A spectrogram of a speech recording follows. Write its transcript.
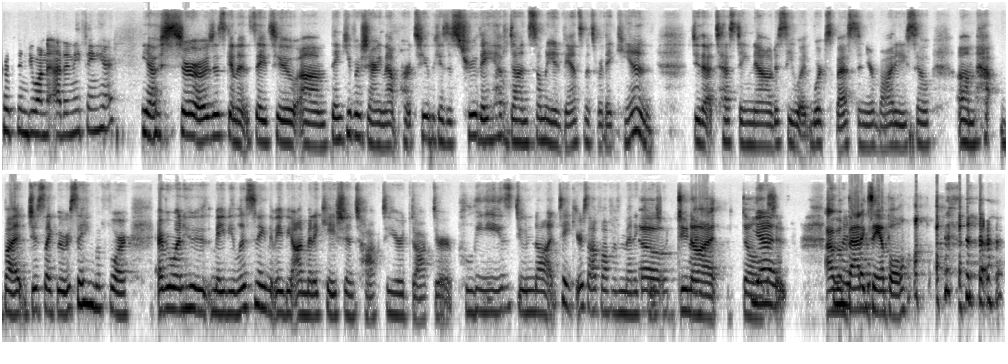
Kristen, do you want to add anything here? Yeah, sure. I was just going to say too, um, thank you for sharing that part too, because it's true. They have done so many advancements where they can do that testing now to see what works best in your body. So, um, ha- but just like we were saying before, everyone who may be listening that may be on medication, talk to your doctor. Please do not take yourself off of medication. No, do not. Don't. Yes. I'm a bad example.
